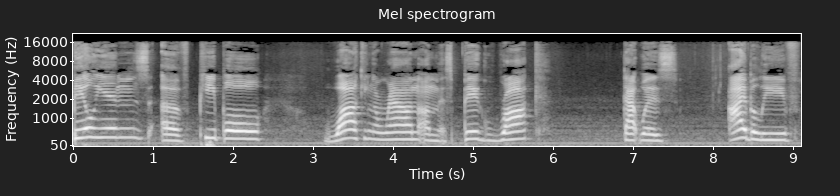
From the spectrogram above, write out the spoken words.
billions of people walking around on this big rock that was I believe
